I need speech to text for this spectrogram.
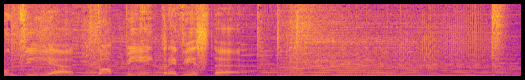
Bom dia, Top Entrevista.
